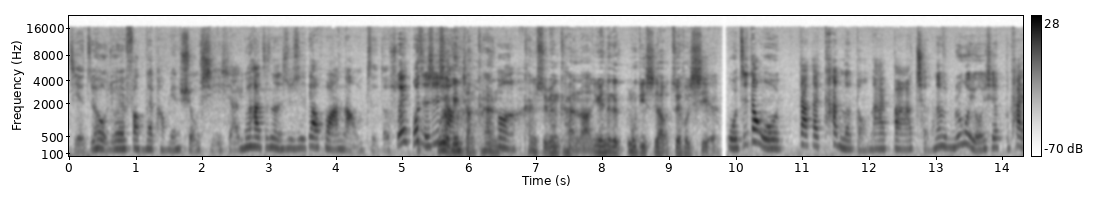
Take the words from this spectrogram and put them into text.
节之后，我就会放在旁边休息一下，因为它真的就是要花脑子的。所以我只是想，我有跟你讲看，嗯，看就随便看啦，因为那个目的是要最后写。我知道我。大概看得懂大概八成，那么如果有一些不太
